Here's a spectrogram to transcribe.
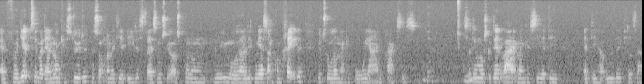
at få hjælp til, hvordan man kan støtte personer med diabetes, stress, måske også på nogle nye måder, og lidt mere sådan konkrete metoder, man kan bruge i egen praksis. Ja. Mm. Så det er måske den vej, man kan sige, at det, at det har udviklet sig.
